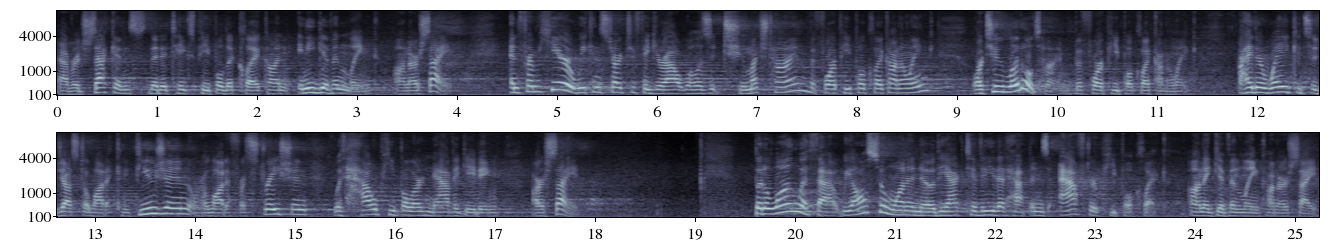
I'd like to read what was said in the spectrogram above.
average seconds that it takes people to click on any given link on our site. And from here, we can start to figure out, well, is it too much time before people click on a link or too little time before people click on a link? Either way could suggest a lot of confusion or a lot of frustration with how people are navigating our site. But along with that, we also want to know the activity that happens after people click on a given link on our site.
